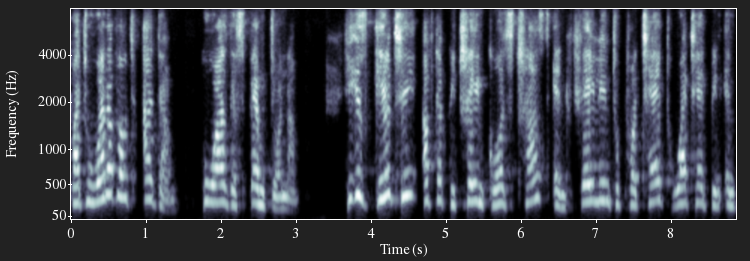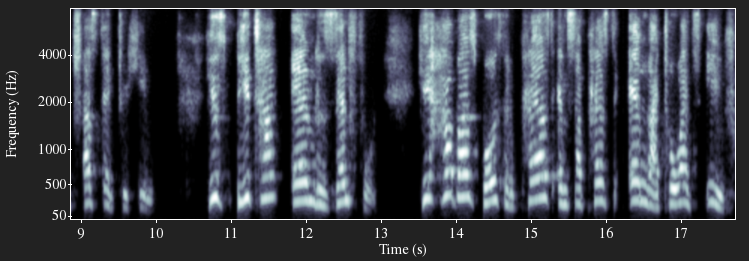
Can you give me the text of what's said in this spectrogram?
But what about Adam, who was the sperm donor? He is guilty after betraying God's trust and failing to protect what had been entrusted to him. He's bitter and resentful. He harbors both repressed and suppressed anger towards Eve.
